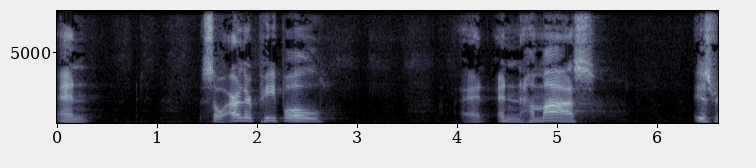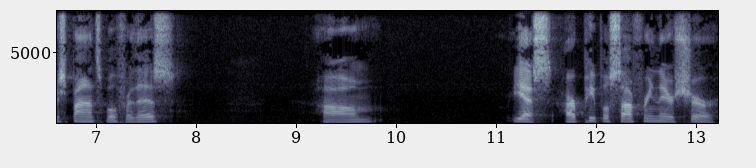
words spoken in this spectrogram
and so are there people, and, and Hamas is responsible for this. Um, yes, are people suffering there? Sure.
